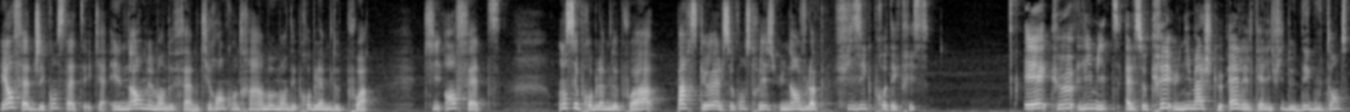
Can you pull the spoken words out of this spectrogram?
Et en fait, j'ai constaté qu'il y a énormément de femmes qui rencontrent à un moment des problèmes de poids, qui en fait ont ces problèmes de poids parce qu'elles se construisent une enveloppe physique protectrice et que limite, elles se créent une image que elles, elles qualifient de dégoûtante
